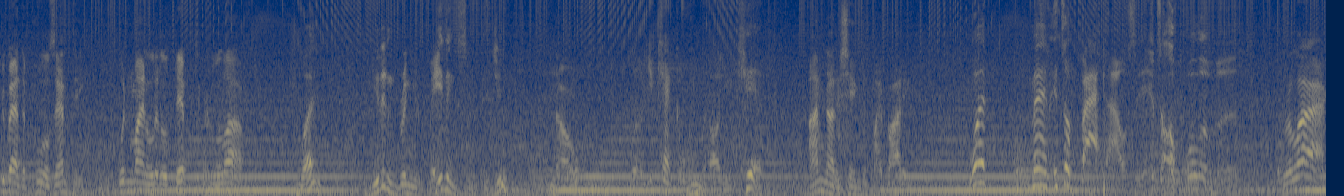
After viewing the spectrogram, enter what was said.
Too bad the pool's empty. Wouldn't mind a little dip to cool off. What? You didn't bring your bathing suit, did you? No, Well, you can't go in with all your kit. I'm not ashamed of my body. What? Man, it's a bathhouse. It's all full of... Uh... Relax.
